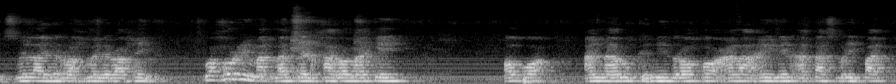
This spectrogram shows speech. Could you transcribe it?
Bismillahirrahmanirrahim. Wa hurrimat lan den haramake apa annaru geni neraka ala ainin atas meripat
